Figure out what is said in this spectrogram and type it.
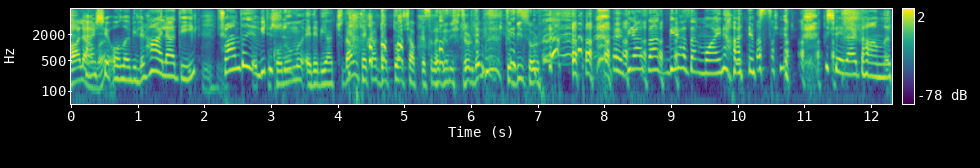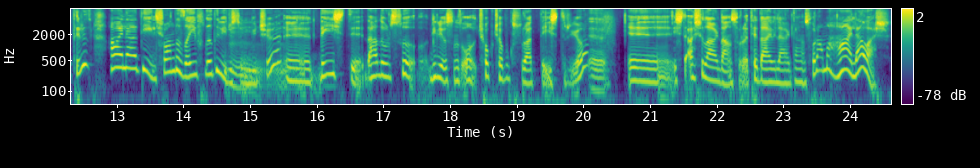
Hala Her mı? şey olabilir. Hala değil. Şu anda virüsün Konuğumu edebiyatçıdan tekrar doktor şapkasına dönüştürdüm. Tıbbi soru. Evet, birazdan birazdan muayenehanemiz bir şeyler daha anlatırız. Hala değil. Şu anda zayıfladı virüsün gücü. Ee, değişti. Daha doğrusu biliyorsunuz o çok çabuk surat değiştiriyor. Evet. Ee, işte aşılardan sonra, tedavilerden sonra ama hala var.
